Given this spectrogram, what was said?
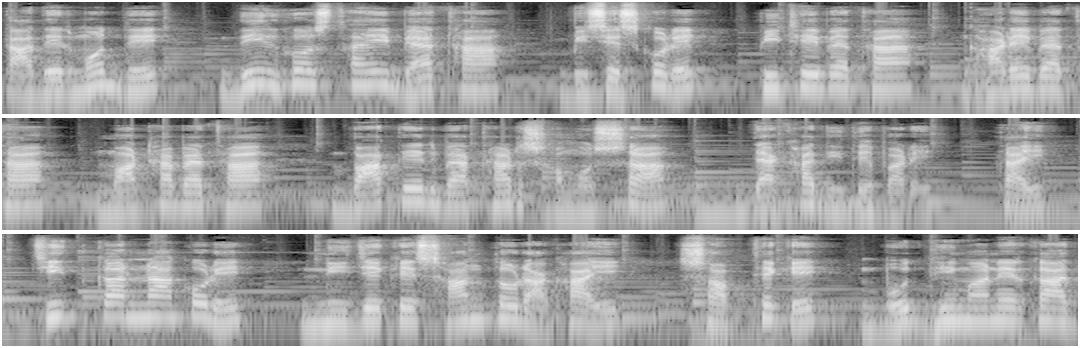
তাদের মধ্যে দীর্ঘস্থায়ী ব্যথা, বিশেষ করে পিঠে ব্যথা, ঘাড়ে ব্যথা, মাথা ব্যথা, বাতের ব্যথার সমস্যা দেখা দিতে পারে। তাই চিৎকার না করে নিজেকে শান্ত রাখাই সব থেকে বুদ্ধিমানের কাজ।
